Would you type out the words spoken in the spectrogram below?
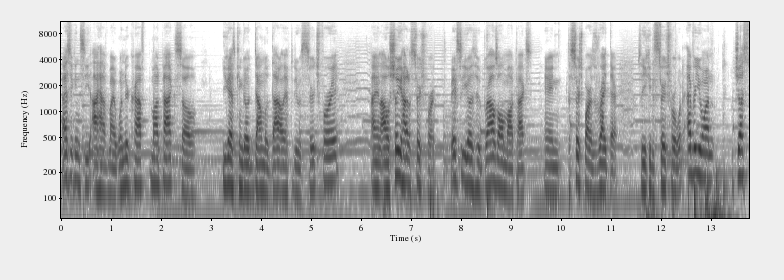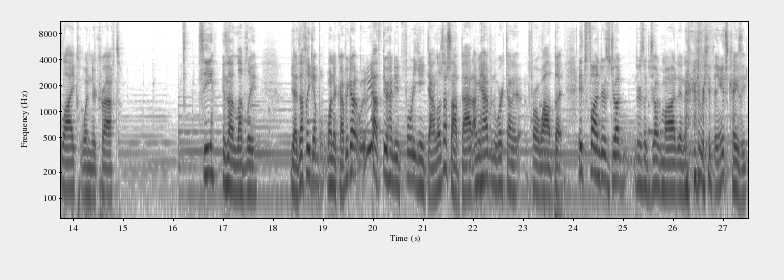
As you can see, I have my Wondercraft mod pack, so you guys can go download that. All you have to do is search for it, and I'll show you how to search for it. Basically, you go to browse all mod packs, and the search bar is right there. So you can search for whatever you want, just like Wondercraft. See, isn't that lovely? Yeah, definitely get Wondercraft. We got we got 348 downloads. That's not bad. I mean, I haven't worked on it for a while, but it's fun. There's drug, there's a drug mod and everything. It's crazy.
